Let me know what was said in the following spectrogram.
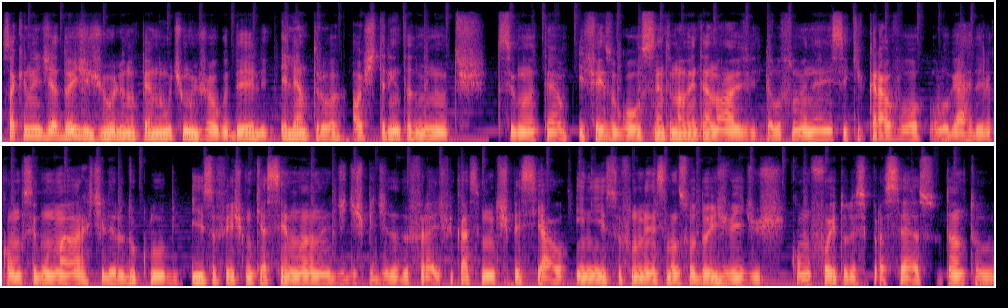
Só que no dia 2 de julho, no penúltimo jogo dele, ele entrou aos 30 minutos do segundo tempo e fez o gol 199 pelo Fluminense, que cravou o lugar dele como segundo maior artilheiro do clube. E isso fez com que a semana de despedida do Fred ficasse muito especial. E nisso o Fluminense lançou dois vídeos, como foi todo esse processo, tanto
